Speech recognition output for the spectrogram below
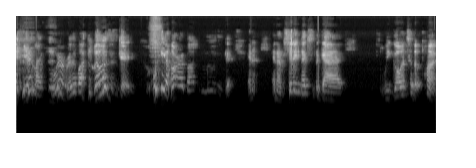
And you're like, we're really about to lose this game. We are about to lose this game. And and I'm sitting next to the guy. We go into the punt,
